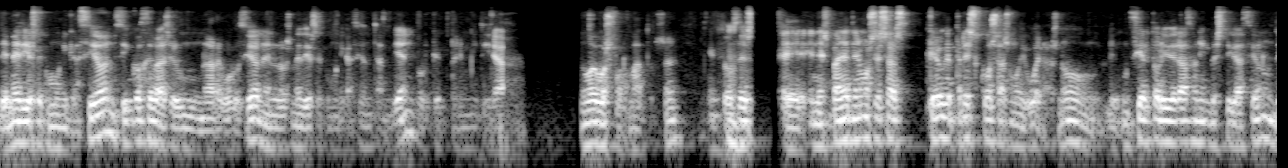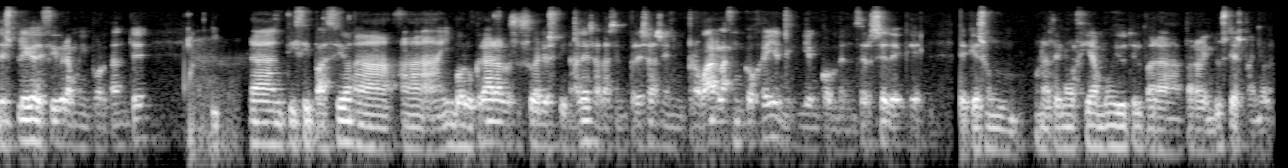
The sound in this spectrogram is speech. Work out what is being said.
de medios de comunicación. 5G va a ser una revolución en los medios de comunicación también, porque permitirá nuevos formatos. ¿eh? Entonces, eh, en España tenemos esas, creo que tres cosas muy buenas, ¿no? Un cierto liderazgo en investigación, un despliegue de fibra muy importante y una anticipación a, involucrar a los usuarios finales, a las empresas, en probar la 5G y en, convencerse de que, que es una tecnología muy útil para, la industria española.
